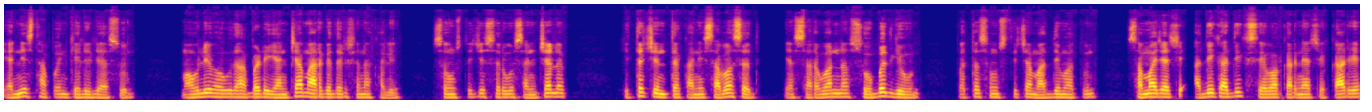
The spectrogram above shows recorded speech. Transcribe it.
यांनी स्थापन केलेली असून माऊली भाऊ दाभाडे यांच्या मार्गदर्शनाखाली संस्थेचे सर्व संचालक हितचिंतक आणि सभासद या सर्वांना सोबत घेऊन पतसंस्थेच्या माध्यमातून समाजाची अधिकाधिक सेवा करण्याचे कार्य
